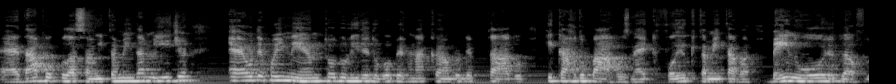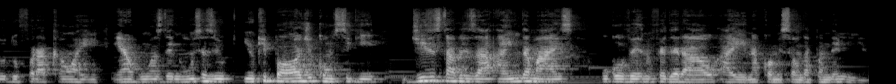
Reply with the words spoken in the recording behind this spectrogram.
é, da população e também da mídia é o depoimento do líder do governo na Câmara, o deputado Ricardo Barros, né, que foi o que também estava bem no olho do, do, furacão aí em algumas denúncias e o, e o que pode conseguir desestabilizar ainda mais o governo federal aí na comissão da pandemia.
